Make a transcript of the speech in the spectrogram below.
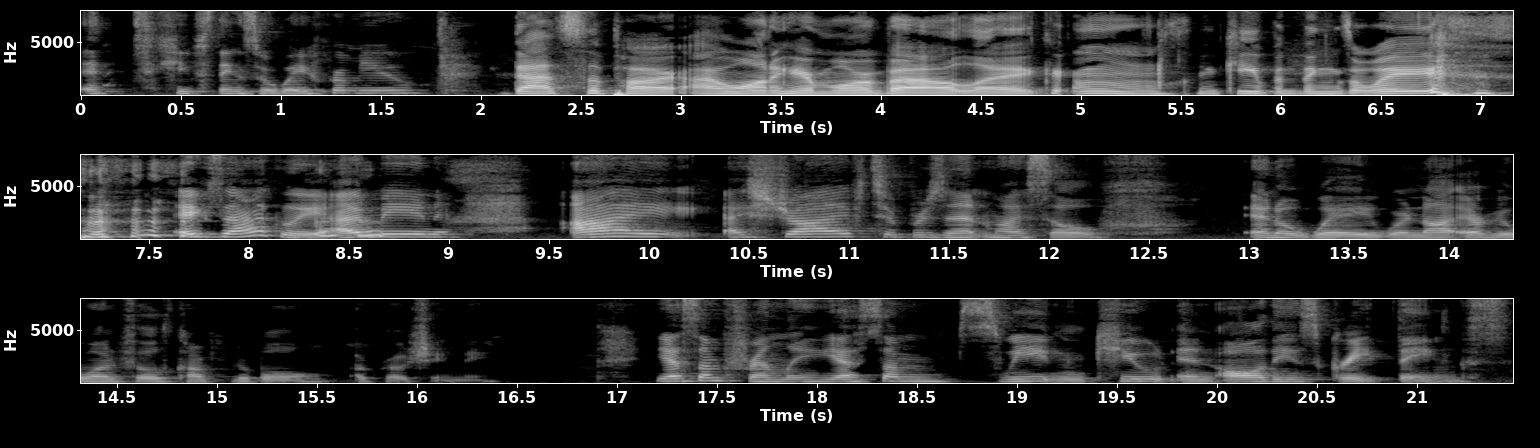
it keeps things away from you. that's the part i want to hear more about like mm, and keeping things away Exactly. I mean, I I strive to present myself in a way where not everyone feels comfortable approaching me. Yes, I'm friendly. Yes, I'm sweet and cute and all these great things.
